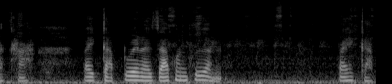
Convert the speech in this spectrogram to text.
นะคะ ไปกลับด้วยนะจ๊ะเพื่อนๆไปกลับ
